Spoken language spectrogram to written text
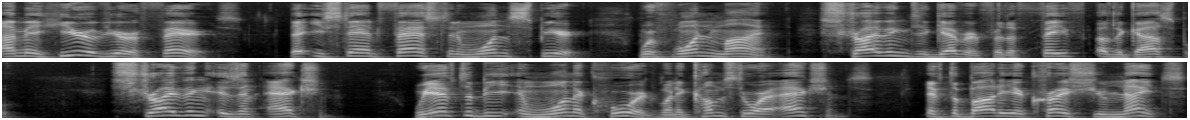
I may hear of your affairs, that ye stand fast in one spirit, with one mind, striving together for the faith of the gospel. Striving is an action. We have to be in one accord when it comes to our actions. If the body of Christ unites,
